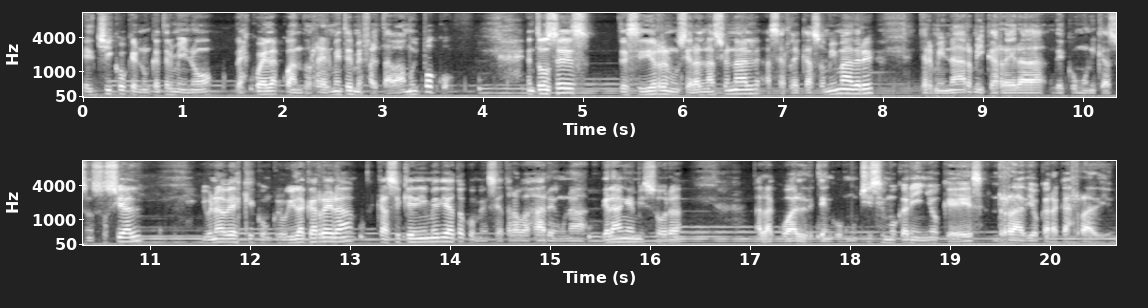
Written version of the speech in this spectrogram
el chico que nunca terminó la escuela cuando realmente me faltaba muy poco. Entonces decidí renunciar al Nacional, hacerle caso a mi madre, terminar mi carrera de comunicación social y una vez que concluí la carrera, casi que de inmediato comencé a trabajar en una gran emisora a la cual tengo muchísimo cariño, que es Radio Caracas Radio.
